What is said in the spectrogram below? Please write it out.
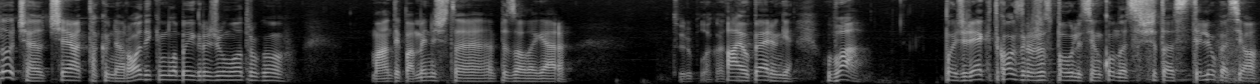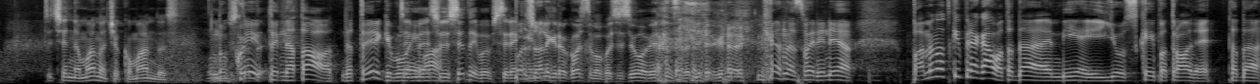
Nu, čia, čia tokių nerodykim labai gražių nuotraukų. Man tai pameni šitą epizodą gerą. Turiu plakatą. A, jau perjungė. Va. Pažiūrėkit, koks gražus Paulius Jankūnas, šitas stiliukas jo. Tai čia ne mano, čia komandos. Nu Mums kaip, tai ne tau, bet tai irgi buvo. Tai mes va. visi taip Pats apsirengę. žalgerio kostiumą pasisiūvo vienas. Vienas varinėjo. Pamenat, kaip reagavo tada NBA į jūs, kaip atrodė tada?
